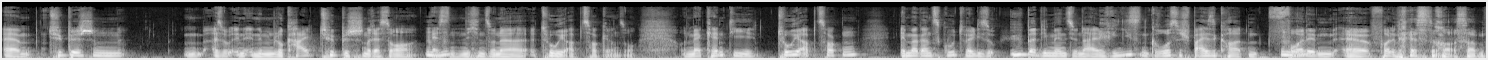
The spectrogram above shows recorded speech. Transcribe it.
ähm, typischen, also in, in einem lokaltypischen Restaurant essen, nicht in so einer Touri-Abzocke und so. Und man kennt die Touri-Abzocken immer ganz gut, weil die so überdimensional riesengroße Speisekarten vor, den, äh, vor den Restaurants haben.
